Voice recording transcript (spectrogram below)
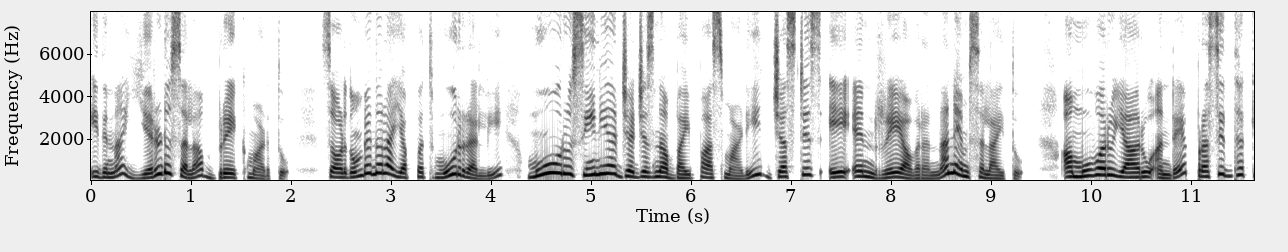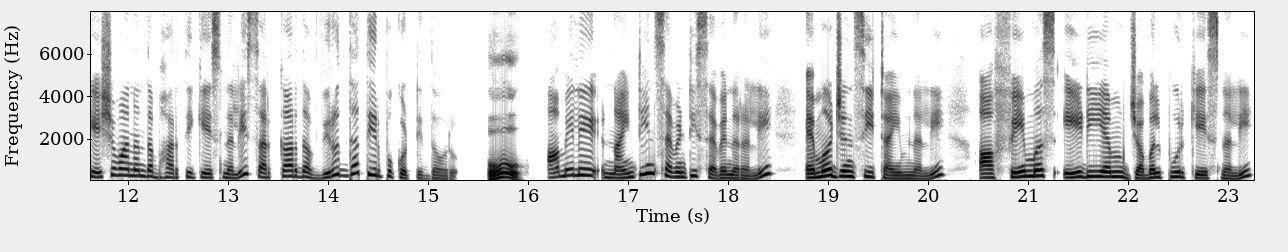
ಇದನ್ನ ಎರಡು ಸಲ ಬ್ರೇಕ್ ಮಾಡ್ತು. ಸಾವಿರದ ಒಂಬೈನೂರ ಎಪ್ಪತ್ಮೂರರಲ್ಲಿ ಮೂರು ಸೀನಿಯರ್ ಜಡ್ಜಸ್ನ ಬೈಪಾಸ್ ಮಾಡಿ ಜಸ್ಟಿಸ್ ಎ ಎನ್ ರೇ ಅವರನ್ನ ನೇಮಿಸಲಾಯಿತು. ಆ ಮೂವರು ಯಾರು ಅಂದ್ರೆ ಪ್ರಸಿದ್ಧ ಕೇಶವಾನಂದ ಭಾರತಿ ಕೇಸ್ನಲ್ಲಿ ಸರ್ಕಾರದ ವಿರುದ್ಧ ತೀರ್ಪು ಕೊಟ್ಟಿದ್ದವರು. ಓ! ಆಮೇಲೆ ನೈನ್ಟೀನ್ ಸೆವೆಂಟಿ ಸೆವೆನರಲ್ಲಿ ಎಮರ್ಜೆನ್ಸಿ ಟೈಮ್ನಲ್ಲಿ ಆ ಫೇಮಸ್ ಎಡಿಎಂ ಜಬಲ್ಪುರ್ ಕೇಸ್ನಲ್ಲಿ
